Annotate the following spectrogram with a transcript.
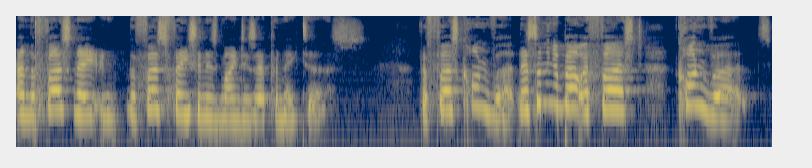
And the first name, the first face in his mind is Epaenetus. The first convert. There's something about a first convert,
